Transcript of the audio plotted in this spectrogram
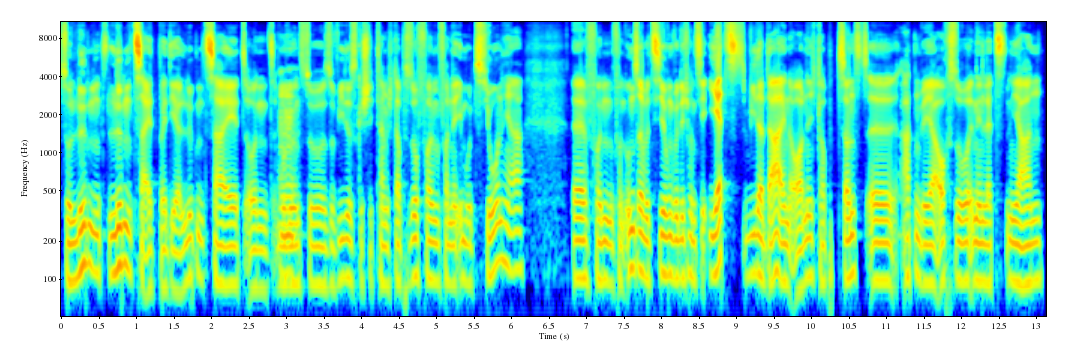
so Lübben, Lübbenzeit bei dir, Lübbenzeit und wo Mhm. wir uns so, so Videos geschickt haben. Ich glaube, so von, von der Emotion her, äh, von, von unserer Beziehung würde ich uns jetzt wieder da einordnen. Ich glaube, sonst äh, hatten wir ja auch so in den letzten Jahren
